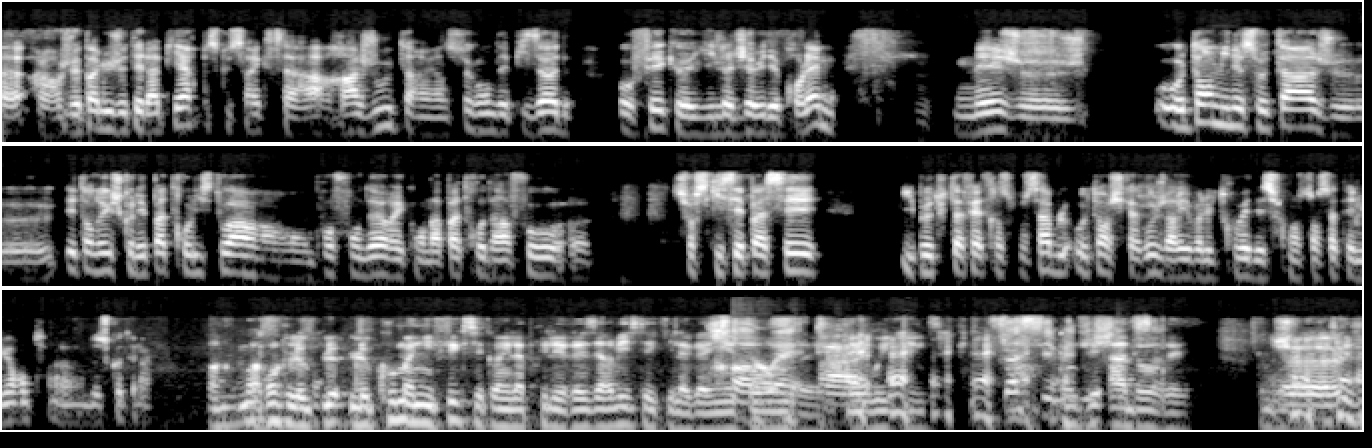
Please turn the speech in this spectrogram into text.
euh, alors je vais pas lui jeter la pierre parce que c'est vrai que ça rajoute un, un second épisode au fait qu'il a déjà eu des problèmes. Mais je, je- autant Minnesota, je, étant donné que je connais pas trop l'histoire en profondeur et qu'on n'a pas trop d'infos euh, sur ce qui s'est passé, il peut tout à fait être responsable. Autant Chicago, j'arrive à lui trouver des circonstances atténuantes euh, de ce côté-là. Par, par contre, le, le- le coup magnifique, c'est quand il a pris les réservistes et qu'il a gagné Ah Towns ouais. et- Ah et Wiggins. Ça, c'est J'ai adoré. Je- que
